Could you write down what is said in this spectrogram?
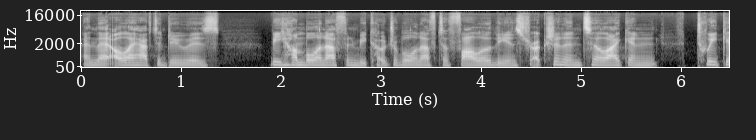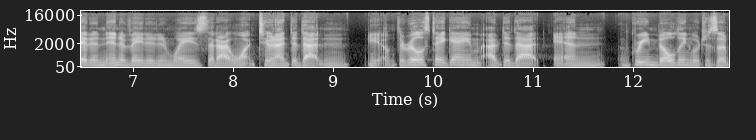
and that all I have to do is be humble enough and be coachable enough to follow the instruction until I can tweak it and innovate it in ways that I want to. And I did that in, you know, the real estate game. I did that in green building, which is a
